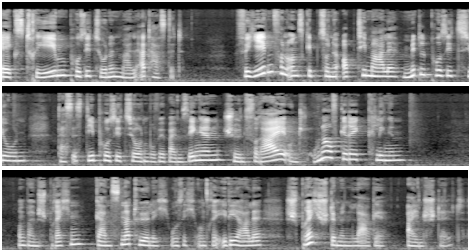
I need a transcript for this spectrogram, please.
Extrempositionen mal ertastet. Für jeden von uns gibt es so eine optimale Mittelposition. Das ist die Position, wo wir beim Singen schön frei und unaufgeregt klingen und beim Sprechen ganz natürlich, wo sich unsere ideale Sprechstimmenlage einstellt.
